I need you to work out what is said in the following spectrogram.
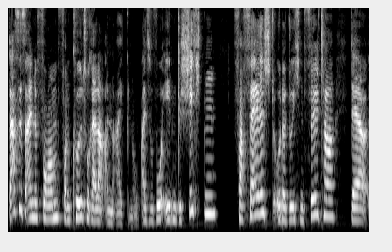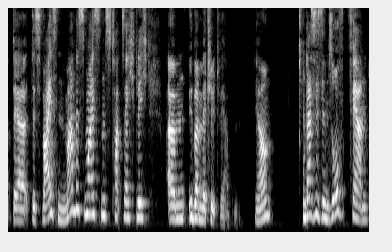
Das ist eine Form von kultureller Aneignung, also wo eben Geschichten verfälscht oder durch einen Filter der, der, des weißen Mannes meistens tatsächlich ähm, übermittelt werden. Ja, und das ist insofern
